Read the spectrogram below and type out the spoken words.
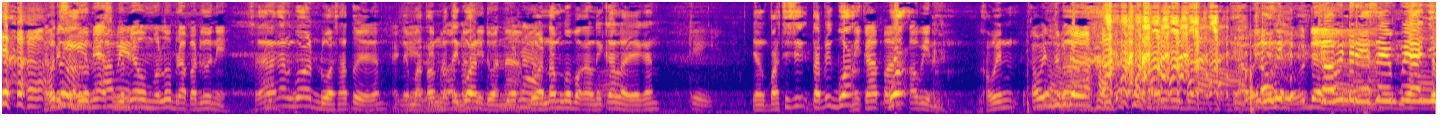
Tapi Betul. sebelumnya Amin. sebelumnya umur lu berapa dulu nih? Sekarang kan gue 21 ya kan. Oke, lima tahun lima berarti tahun gue berarti 26 gue bakal nikah lah ya kan. oke Yang pasti sih tapi gue Nikah apa gua, kawin? Kawin kawin udah kawin udah. kawin dari SMP anjing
